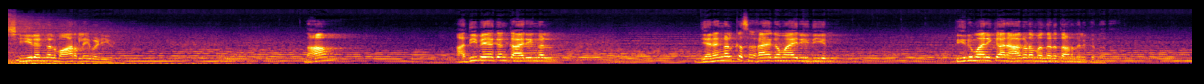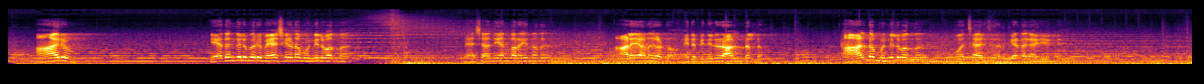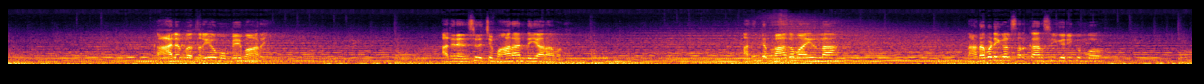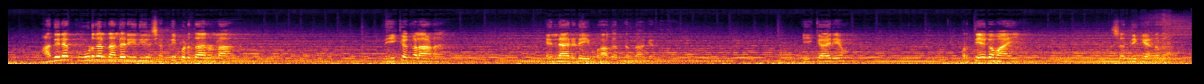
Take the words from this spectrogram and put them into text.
ശീലങ്ങൾ മാറലേ വഴിയുള്ളൂ നാം അതിവേഗം കാര്യങ്ങൾ ജനങ്ങൾക്ക് സഹായകമായ രീതിയിൽ തീരുമാനിക്കാനാകണമെന്നിടത്താണ് നിൽക്കുന്നത്. ആരും ഏതെങ്കിലും ഒരു മേശയുടെ മുന്നിൽ വന്ന് മേശ എന്ന് ഞാൻ പറയുന്നത്? ആളെയാണ് കേട്ടോ. അതിന്റെ പിന്നിലൊരാളുണ്ടല്ലോ. ആ ആളുടെ മുന്നിൽ വന്ന് മോച്ചാരിച്ച് നിൽക്കേണ്ട കാര്യമില്ല. കാലം എത്രയോ മുമ്പേ മാറി. അതിനനുസരിച്ച് മാറാൻ തയ്യാറാവണം. അതിന്റെ ഭാഗമായുള്ള നടപടികൾ സർക്കാർ സ്വീകരിക്കുമ്പോൾ അതിനെ കൂടുതൽ നല്ല രീതിയിൽ ശക്തിപ്പെടുത്താനുള്ള നീക്കങ്ങളാണ് എല്ലാവരുടെയും ഭാഗത്തുണ്ടാകേണ്ടത്. ഈ കാര്യം പ്രത്യേകമായി ശ്രദ്ധിക്കേണ്ടതാണ്.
